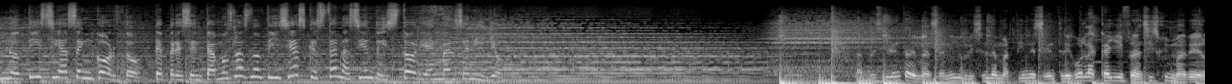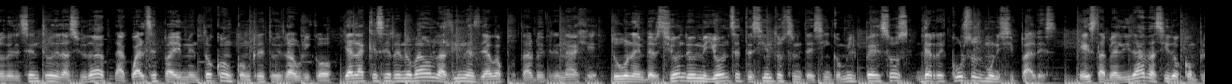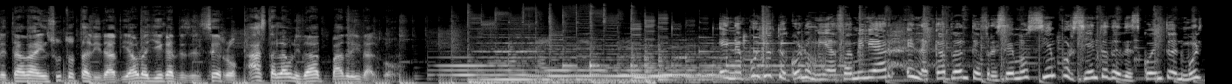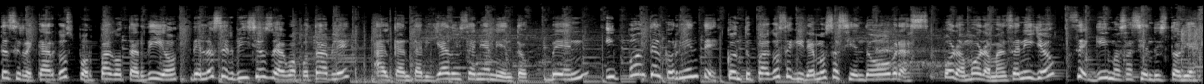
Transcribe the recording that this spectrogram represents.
Noticias en corto. Te presentamos las noticias que están haciendo historia en Manzanillo. La presidenta de Manzanillo, Griselda Martínez, entregó la calle Francisco y Madero del centro de la ciudad, la cual se pavimentó con concreto hidráulico y a la que se renovaron las líneas de agua potable y drenaje. Tuvo una inversión de 1.735.000 pesos de recursos municipales. Esta vialidad ha sido completada en su totalidad y ahora llega desde el cerro hasta la unidad Padre Hidalgo. Economía familiar, en la Kaplan te ofrecemos 100% de descuento en multas y recargos por pago tardío de los servicios de agua potable, alcantarillado y saneamiento. Ven y ponte al corriente. Con tu pago seguiremos haciendo obras. Por amor a Manzanillo, seguimos haciendo historia.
